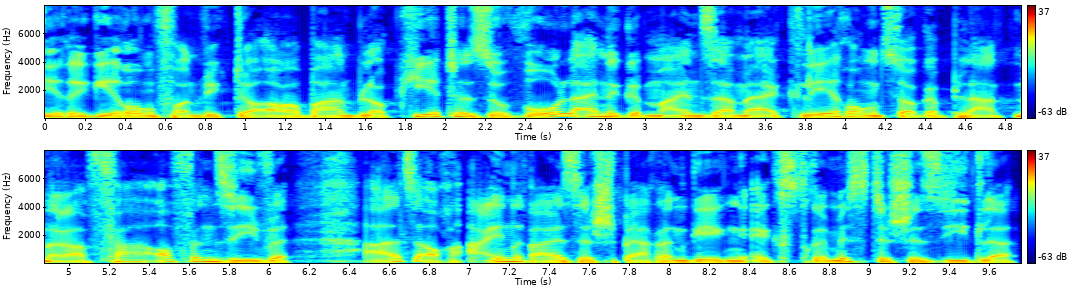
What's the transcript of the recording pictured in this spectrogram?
Die Regierung von Viktor Orban blockierte sowohl eine gemeinsame Erklärung zur geplanten Rafah-Offensive als auch Einreisesperren gegen extremistische Siedler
